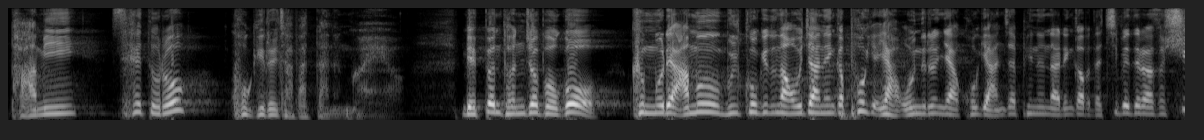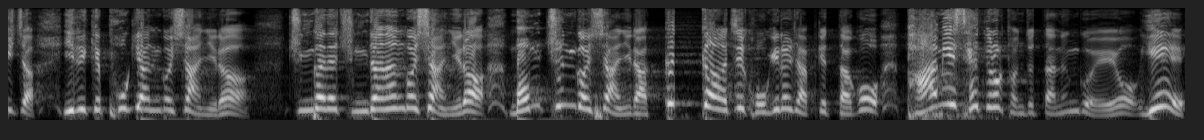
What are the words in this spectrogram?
밤이 새도록 고기를 잡았다는 거예요. 몇 번 던져보고 그물에 아무 물고기도 나오지 않으니까 포기. 야, 오늘은 야, 고기 안 잡히는 날인가 보다. 집에 들어가서 쉬자. 이렇게 포기한 것이 아니라, 중간에 중단한 것이 아니라, 멈춘 것이 아니라, 끝까지 고기를 잡겠다고 밤이 새도록 던졌다는 거예요. 예,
